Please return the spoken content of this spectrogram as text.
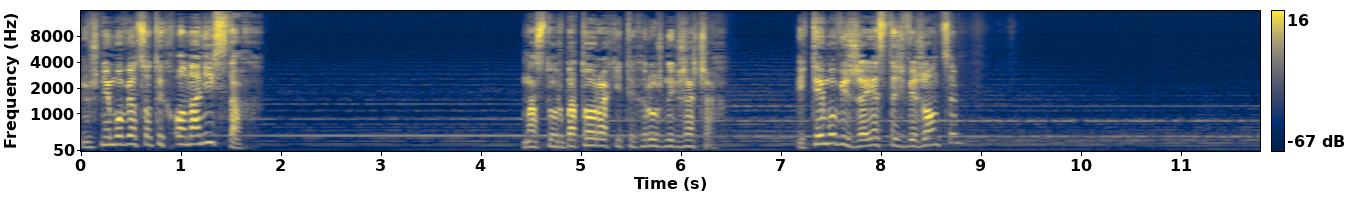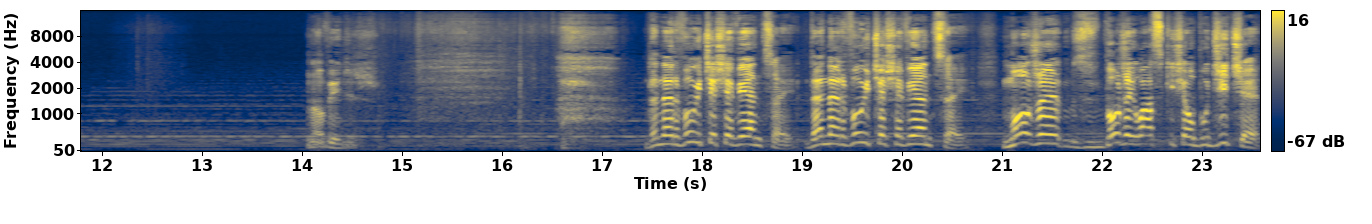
Już nie mówiąc o tych onanistach, masturbatorach i tych różnych rzeczach. I ty mówisz, że jesteś wierzącym? No widzisz. Denerwujcie się więcej, denerwujcie się więcej. Może z Bożej łaski się obudzicie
